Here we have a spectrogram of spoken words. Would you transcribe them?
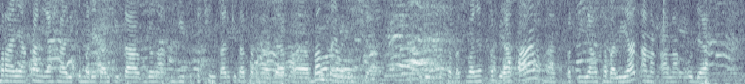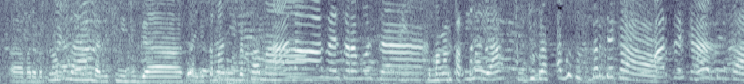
merayakan ya hari kemerdekaan kita dengan begitu kecintaan kita terhadap uh, bangsa Indonesia. Jadi sahabat semuanya seperti apa? Nah seperti yang sahabat lihat anak-anak udah uh, pada bersenang-senang dan di sini juga saya ditemani bersama. Halo, saya Sarah Moza. Semangat 45 ya, 17 Agustus Merdeka. Merdeka. Merdeka.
